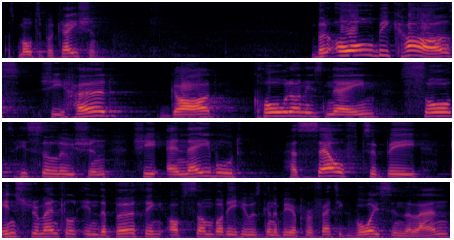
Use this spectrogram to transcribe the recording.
that's multiplication. But all because she heard God, called on his name, sought his solution, she enabled herself to be instrumental in the birthing of somebody who was going to be a prophetic voice in the land.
